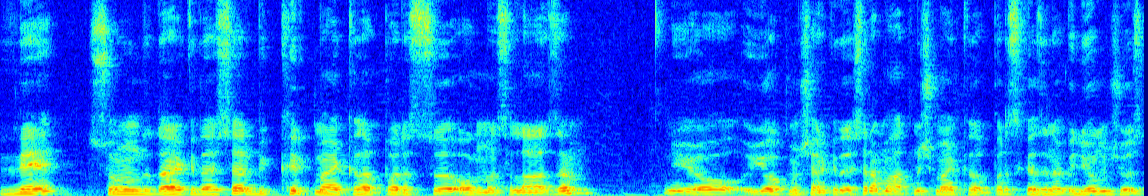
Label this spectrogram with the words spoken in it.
ve sonunda da arkadaşlar bir 40 MyClub parası olması lazım. Yo, yokmuş arkadaşlar ama 60 MyClub parası kazanabiliyormuşuz.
